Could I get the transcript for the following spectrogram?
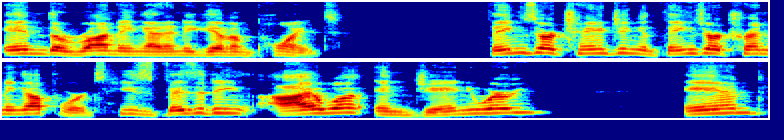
in the running at any given point. Things are changing and things are trending upwards. He's visiting Iowa in January, and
